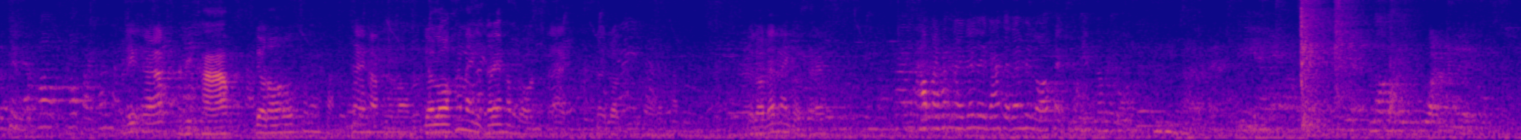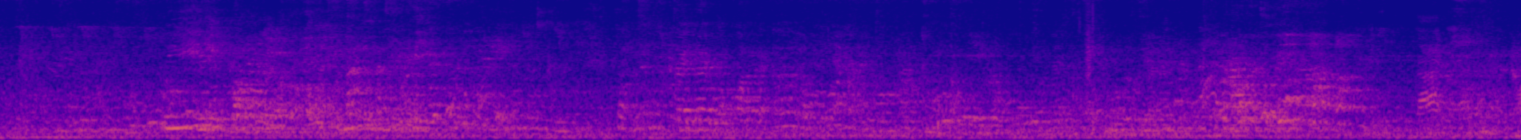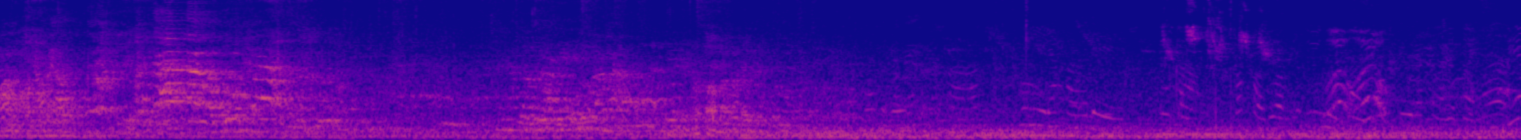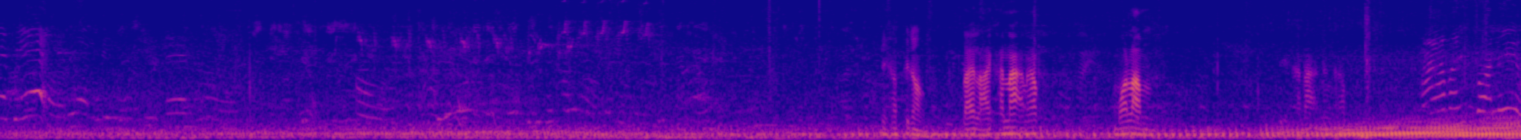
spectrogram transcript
แล้วเสร็จแล้วเข้าเข้าไปข้างในสวัสดีครับ สวัสดีครับ เดี๋ยวรอรถใช่ไหมครับ ใช่ครับ เดี๋ยวรอเดี๋ยวรอข้างในก่อนก็ได้ครับรอได้เดี๋ยวรอตรงนี้ก่อนนะครับ เดี๋ยวรอด้านในก่อนก็ได้ เข้าไปข้างในได้เลยนะ จะได้ไม่ร้อนแต่ที่เห็นเราไม่ร้อนนี่นะคะเด็กโอกาสก็ขอรวมที่หนูขอขอบคุณนะคะแล้วก็ว่าขอรวมที่แม่ขอ นี่ครับพี่น้องหลายหลายๆคณะนะครับหมอลำอีกคณะหนึ่งครับ มามานี่ก่อนเร็ว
